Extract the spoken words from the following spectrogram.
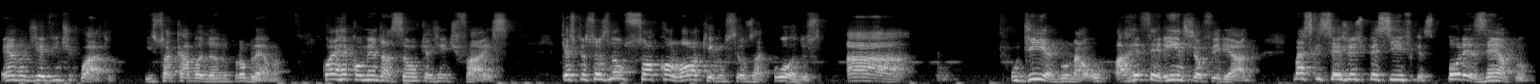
é no dia 24 isso acaba dando problema. Qual é a recomendação que a gente faz? Que as pessoas não só coloquem nos seus acordos a, o dia do a referência ao feriado, mas que sejam específicas. Por exemplo,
